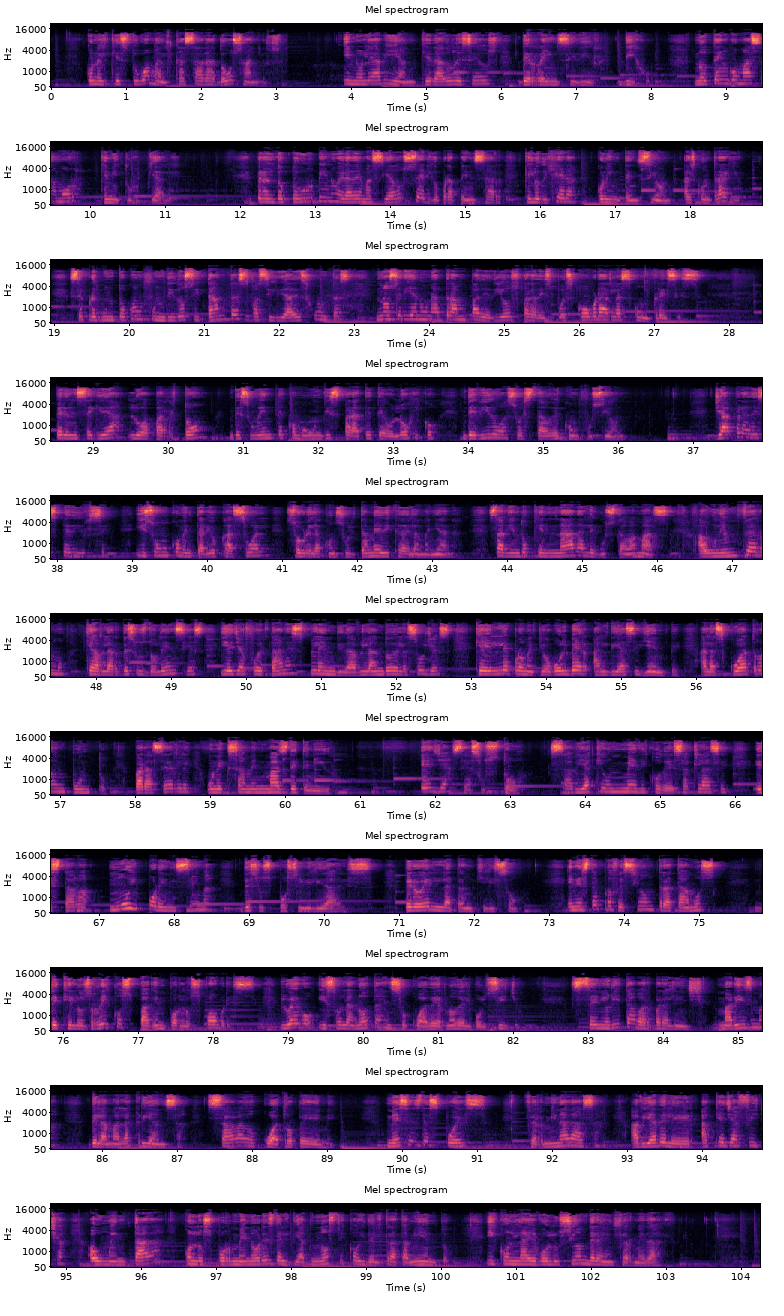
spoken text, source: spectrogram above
con el que estuvo mal casada dos años, y no le habían quedado deseos de reincidir, dijo, no tengo más amor que mi turpial. pero el doctor Urbino era demasiado serio para pensar que lo dijera con intención. Al contrario, se preguntó confundido si tantas facilidades juntas no serían una trampa de Dios para después cobrarlas con creces. Pero enseguida lo apartó de su mente como un disparate teológico debido a su estado de confusión. Ya para despedirse, hizo un comentario casual sobre la consulta médica de la mañana, sabiendo que nada le gustaba más a un enfermo que hablar de sus dolencias y ella fue tan espléndida hablando de las suyas que él le prometió volver al día siguiente a las cuatro en punto para hacerle un examen más detenido. Ella se asustó sabía que un médico de esa clase estaba muy por encima de sus posibilidades, pero él la tranquilizó. En esta profesión tratamos de que los ricos paguen por los pobres. Luego hizo la nota en su cuaderno del bolsillo. Señorita Bárbara Lynch, marisma de la mala crianza, sábado 4 pm. Meses después, Fermina Daza había de leer aquella ficha aumentada con los pormenores del diagnóstico y del tratamiento y con la evolución de la enfermedad.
